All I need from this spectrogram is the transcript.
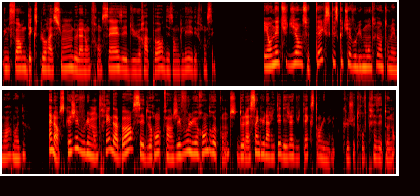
une forme d'exploration de la langue française et du rapport des Anglais et des Français. Et en étudiant ce texte, qu'est-ce que tu as voulu montrer dans ton mémoire, Maud Alors, ce que j'ai voulu montrer d'abord, c'est de enfin, j'ai voulu rendre compte de la singularité déjà du texte en lui-même, que je trouve très étonnant,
